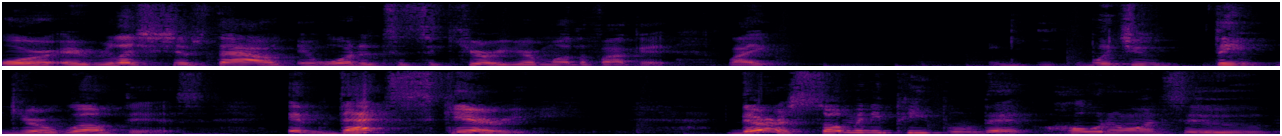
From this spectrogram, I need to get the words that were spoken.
or a relationship style in order to secure your motherfucker like what you think your wealth is. And that's scary. There are so many people that hold on to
